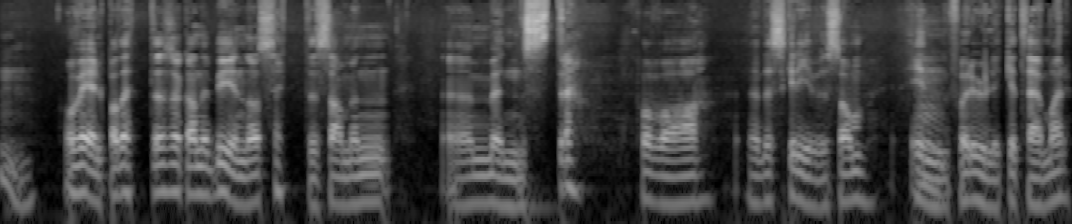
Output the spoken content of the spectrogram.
Mm. Og ved hjelp av dette så kan de begynne å sette sammen mønstre på hva det skrives om innenfor ulike temaer.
